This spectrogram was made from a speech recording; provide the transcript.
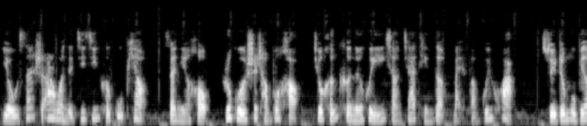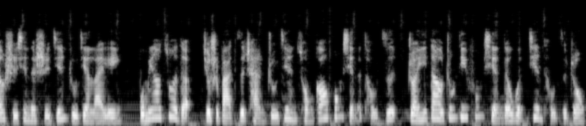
有三十二万的基金和股票。三年后，如果市场不好，就很可能会影响家庭的买房规划。随着目标实现的时间逐渐来临，我们要做的就是把资产逐渐从高风险的投资转移到中低风险的稳健投资中。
